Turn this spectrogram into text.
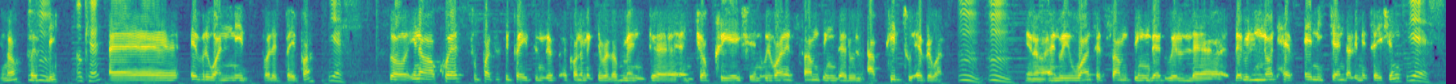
You know, firstly, Okay. uh, everyone needs toilet paper. Yes. So, in our quest to participate in this economic development uh, and job creation, we wanted something that will appeal to everyone. Mm, mm. You know, and we wanted something that will uh, that will not have any gender limitations Yes.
